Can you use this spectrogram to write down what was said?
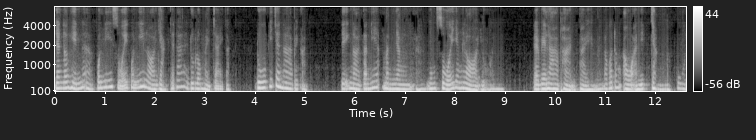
อย่างเราเห็นอ่าคนนี้สวยคนนี้หล่ออยากจะได้ดูลมหายใจก่อนดูพิจารณาไปก่อนเดี๋ยวอีกหน่อยตอนนี้มันยังยังสวยยังหล่ออยู่ แต่เวลาผ่านไปเราก็ต้องเอาอนิจจังมาพูด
